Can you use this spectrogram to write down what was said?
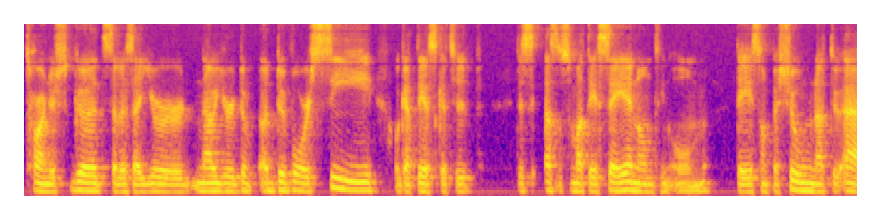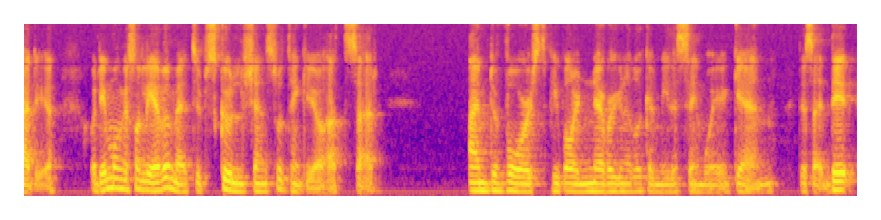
tarnished goods eller så här, you're, now you're a divorcee och att det ska typ, alltså som att det säger någonting om dig som person, att du är det. Och det är många som lever med typ skuldkänslor tänker jag, att så här, I'm divorced, people are never gonna look at me the same way again. Det är så här, det,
